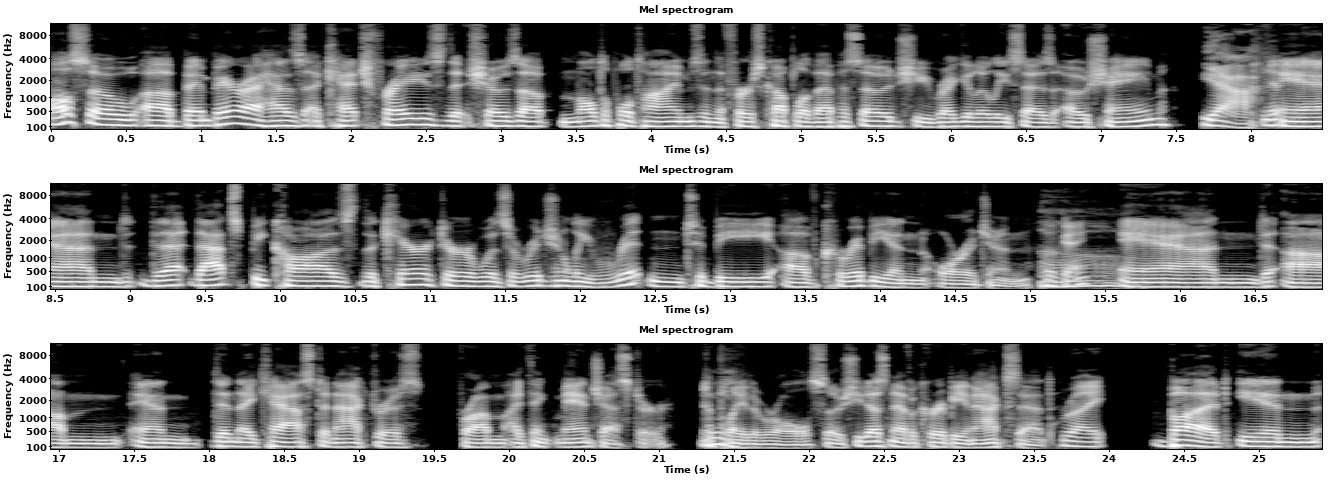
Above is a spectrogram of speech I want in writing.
Also, uh, Bambera has a catchphrase that shows up multiple times in the first couple of episodes. She regularly says, "Oh shame," yeah. and that that's because the character was originally written to be of Caribbean origin okay. and um and then they cast an actress from I think Manchester to Mm. play the role, so she doesn't have a Caribbean accent. Right. But in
